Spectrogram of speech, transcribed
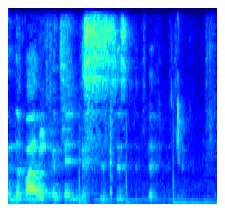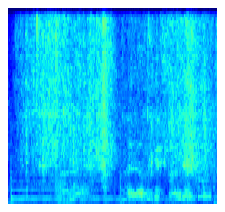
And the violence continues. This is- Alright, that was a good story there. Coach.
